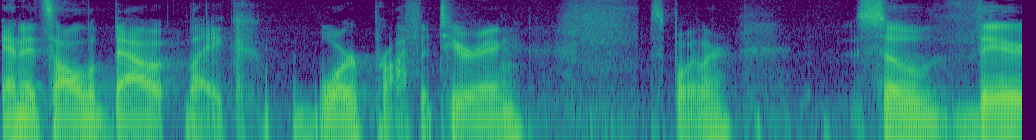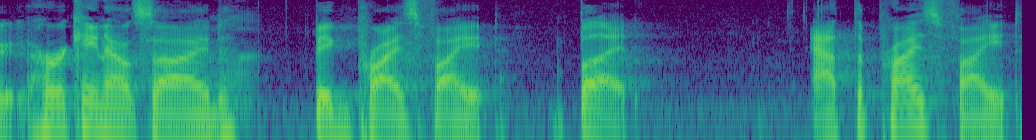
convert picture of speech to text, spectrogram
and it's all about like war profiteering. Spoiler. So there, hurricane outside, big prize fight, but at the prize fight,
